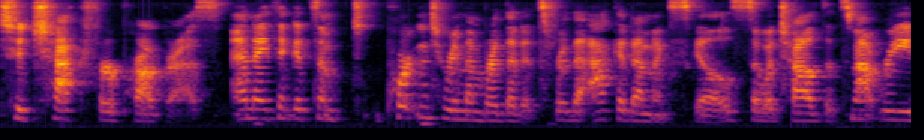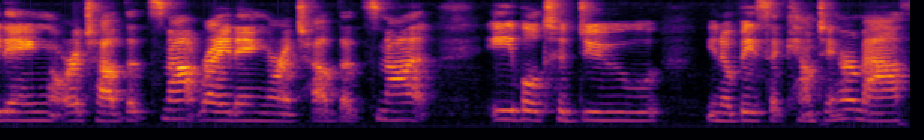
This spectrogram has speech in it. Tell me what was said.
To check for progress. And I think it's important to remember that it's for the academic skills. So a child that's not reading or a child that's not writing or a child that's not able to do, you know, basic counting or math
